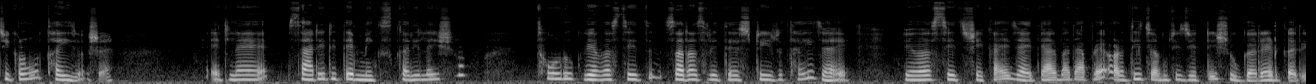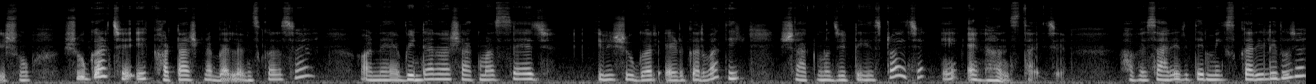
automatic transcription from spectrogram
ચીકણું થઈ જશે. એટલે સારી રીતે મિક્સ કરી લઈશું. થોડુંક વ્યવસ્થિત, સરસ રીતે સ્ટીર થઈ જાય, વ્યવસ્થિત શેકાઈ જાય, ત્યારબાદ આપણે અડધી ચમચી જેટલી શુગર એડ કરીશું. શુગર છે એ ખટાશને બેલેન્સ કરશે અને ભીંડાના શાકમાં સહેજ એવી શુગર એડ કરવાથી શાકનો જે ટેસ્ટ હોય છે એ એનહાન્સ થાય છે. હવે સારી રીતે મિક્સ કરી લીધું છે.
